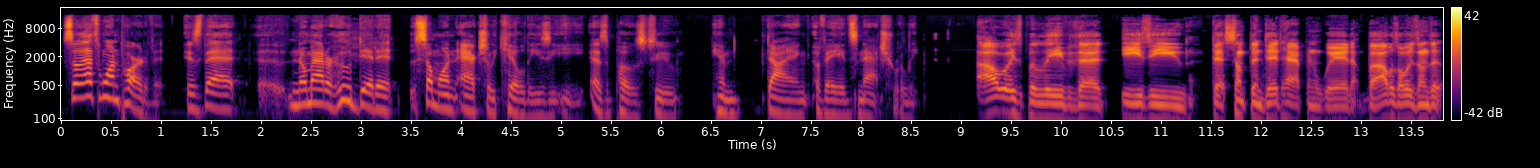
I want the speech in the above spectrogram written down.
So that's one part of it is that uh, no matter who did it, someone actually killed Easy E as opposed to him dying of AIDS naturally. I always believed that Eazy that something did happen with, but I was always under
